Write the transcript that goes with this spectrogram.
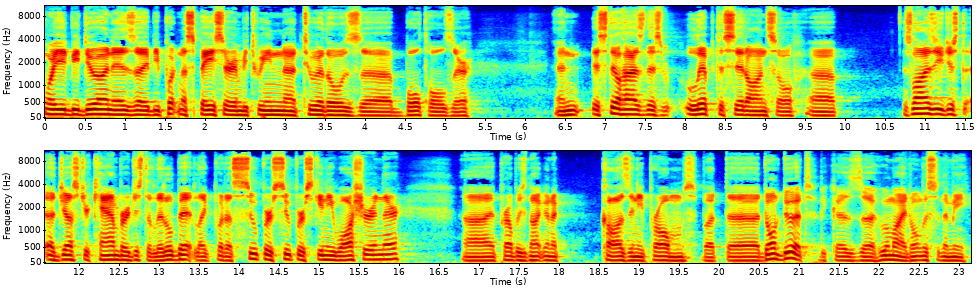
what you'd be doing is uh, you'd be putting a spacer in between uh, two of those uh, bolt holes there. And it still has this lip to sit on, so as long as you just adjust your camber just a little bit, like put a super, super skinny washer in there, uh, it probably is not going to cause any problems. But uh, don't do it because uh, who am I? Don't listen to me.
